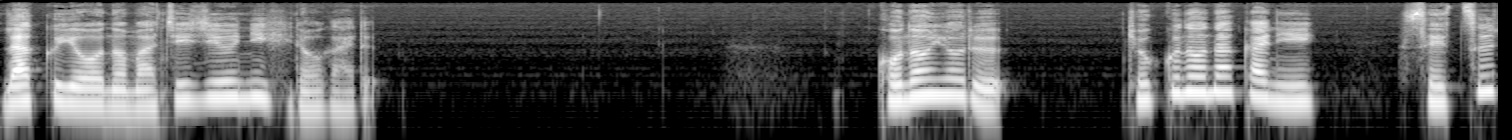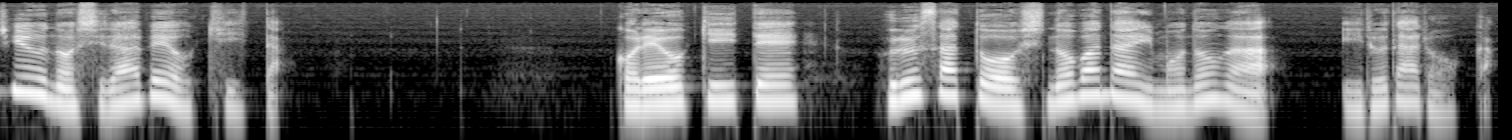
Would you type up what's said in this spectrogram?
落葉の街中に広がる。この夜、曲の中に節流の調べを聞いた。これを聞いてふるさとを忍ばない者がいるだろうか。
